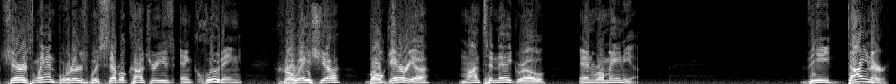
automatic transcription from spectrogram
shares land borders with several countries, including Croatia, Bulgaria, Montenegro, and Romania. The dinar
